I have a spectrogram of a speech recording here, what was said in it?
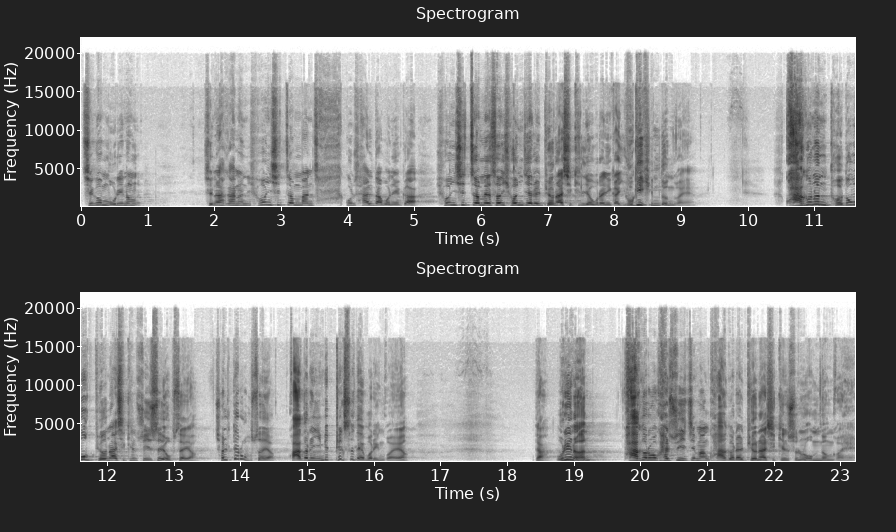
지금 우리는 지나가는 현 시점만 자꾸 살다 보니까 현 시점에서 현재를 변화시키려고 그러니까 이게 힘든 거예요. 과거는 더더욱 변화시킬 수 있어요, 없어요? 절대로 없어요. 과거는 이미 픽스돼 버린 거예요. 자, 우리는 과거로 갈 수 있지만 과거를 변화시킬 수는 없는 거예요.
